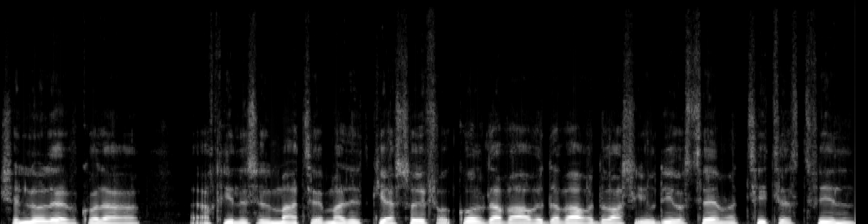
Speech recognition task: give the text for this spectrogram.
של לולב, כל האכילה של מצה, מה זה תקיע שויפר, כל דבר ודבר ודבר שיהודי עושה, מציצס, תפיל,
